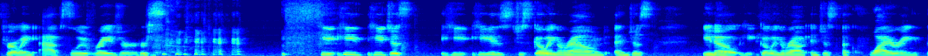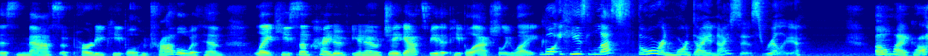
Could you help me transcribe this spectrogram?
throwing absolute razors. he he he just he he is just going around and just you know he going around and just acquiring this mass of party people who travel with him like he's some kind of you know Jay Gatsby that people actually like. Well, he's less Thor and more Dionysus, really. Oh my god.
